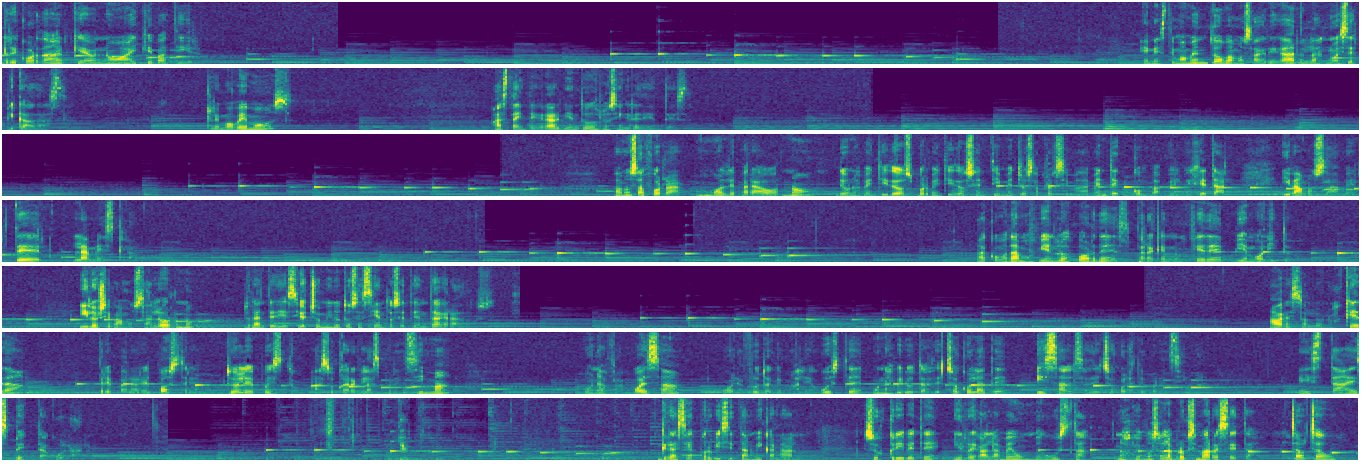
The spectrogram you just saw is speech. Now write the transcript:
Recordar que no hay que batir. En este momento vamos a agregar las nueces picadas. Removemos hasta integrar bien todos los ingredientes. Vamos a forrar un molde para horno de unos 22 por 22 centímetros aproximadamente con papel vegetal y vamos a verter la mezcla. Acomodamos bien los bordes para que nos quede bien bonito y lo llevamos al horno durante 18 minutos a 170 grados. Ahora solo nos queda preparar el postre. Yo le he puesto azúcar glass por encima, una frambuesa o la fruta que más les guste, unas virutas de chocolate y salsa de chocolate por encima. Está espectacular. Gracias por visitar mi canal. Suscríbete y regálame un me gusta. Nos vemos en la próxima receta. Chao, chao.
